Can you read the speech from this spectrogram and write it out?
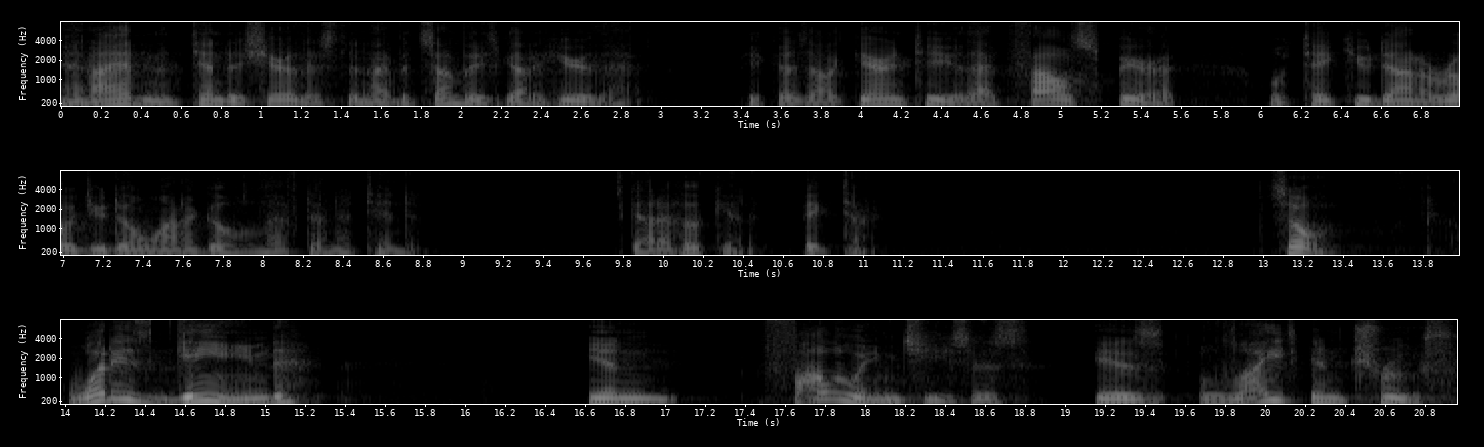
And I hadn't intended to share this tonight, but somebody's got to hear that. Because I'll guarantee you that foul spirit will take you down a road you don't want to go left unattended. It's got a hook in it, big time. So, what is gained in following Jesus is light and truth,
